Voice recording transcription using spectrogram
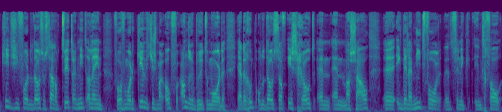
critici voor de doodstraf staat op Twitter. Niet alleen voor vermoorde kindertjes, maar ook voor andere brute moorden. Ja, de roep om de doodstraf is groot en, en massaal. ik ben daar niet voor. Dat vind ik in het geval...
